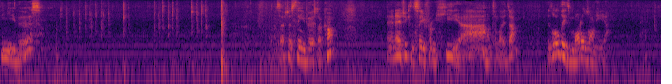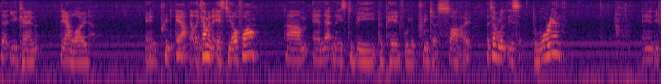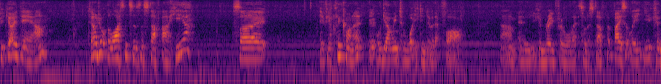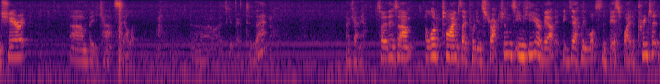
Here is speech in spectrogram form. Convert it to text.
Thingiverse. So it's just thingiverse.com. And as you can see from here, once it loads up, there's all these models on here that you can download and print out. Now they come in an STL file um, and that needs to be prepared for your printer. So let's have a look at this DeLorean. And if you go down, tells you what the licenses and stuff are here. So if you click on it, it will go into what you can do with that file. Um, and you can read through all that sort of stuff. But basically, you can share it, um, but you can't sell it. Uh, let's get back to that. Okay, so there's um, a lot of times they put instructions in here about exactly what's the best way to print it.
